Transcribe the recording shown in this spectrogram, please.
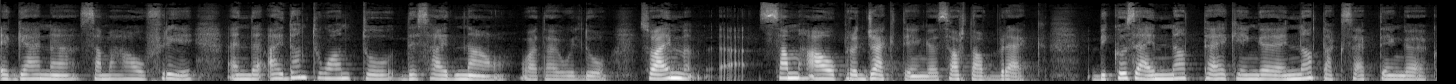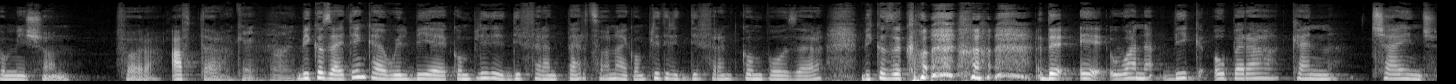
again uh, somehow free and I don't want to decide now what I will do. So I'm uh, somehow projecting a sort of break because I'm not taking, uh, not accepting a commission for after. Okay, right. Because I think I will be a completely different person, a completely different composer, because the, the one big opera can change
